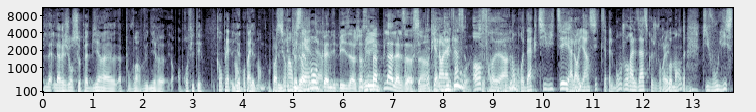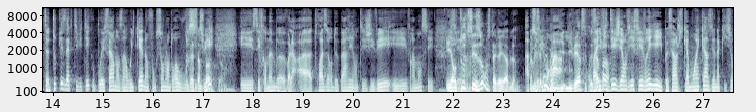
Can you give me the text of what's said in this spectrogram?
la, la région se prête bien à, à pouvoir venir euh, en profiter. Complètement, complètement. vous parliez Sur un à ça week-end. quand même des paysages. hein. Oui. C'est pas plat l'Alsace. Hein. Et puis alors l'Alsace offre euh, un nombre d'activités. Alors il y a un site qui s'appelle Bonjour Alsace que je vous Oui. recommande, qui vous liste toutes les activités que vous pouvez faire dans un week-end en fonction de l'endroit où vous vous Très sympa, situez. Et c'est quand même euh, voilà à 3 heures de Paris en TGV et vraiment c'est. Et en toute saison, c'est agréable. Mais Absolument. Ah, l'hiver, c'est On très va sympa. éviter janvier-février. Il peut faire jusqu'à moins 15. Il y en a qui ont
